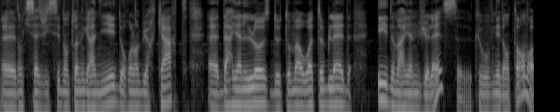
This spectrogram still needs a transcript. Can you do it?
donc il s'agissait d'Antoine Granier, de Roland Burkhardt, d'Ariane Loz, de Thomas Watebled et de Marianne Violès, euh, que vous venez d'entendre.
